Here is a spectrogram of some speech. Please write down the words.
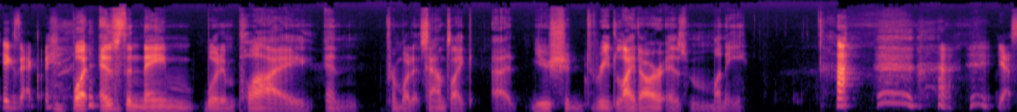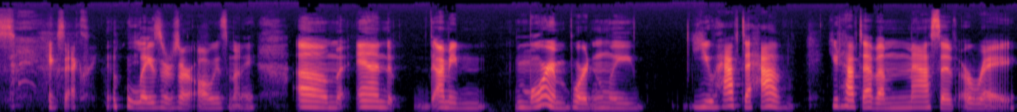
exactly. But as the name would imply, and from what it sounds like, uh, you should read lidar as money. yes, exactly. Lasers are always money. Um, and I mean, more importantly, you have to have you'd have to have a massive array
